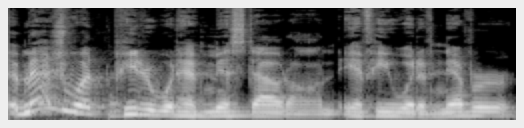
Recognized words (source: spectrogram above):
Imagine what Peter would have missed out on if he would have never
